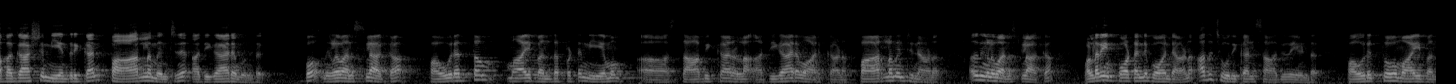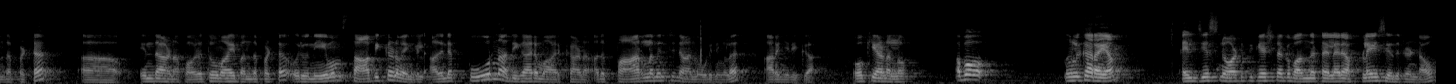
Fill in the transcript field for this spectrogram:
അവകാശം നിയന്ത്രിക്കാൻ പാർലമെന്റിന് അധികാരമുണ്ട്. അപ്പോൾ നിങ്ങൾ മനസ്സിലാക്കുക പൗരത്വമായി ബന്ധപ്പെട്ട് നിയമം സ്ഥാപിക്കാനുള്ള അധികാരം ആർക്കാണ്? പാർലമെന്റിനാണ്. അത് നിങ്ങൾ മനസ്സിലാക്കുക. വളരെ ഇമ്പോർട്ടന്റ് പോയിന്റ് ആണ്. അത് ചോദിക്കാൻ സാധ്യതയുണ്ട്. പൗരത്വവുമായി ബന്ധപ്പെട്ട് എന്താണ്? പൗരത്വവുമായി ബന്ധപ്പെട്ട് ഒരു നിയമം സ്ഥാപിക്കണമെങ്കിൽ അതിന്റെ പൂർണ അധികാരം ആർക്കാണ്? അത് പാർലമെന്റിനാണ് കൂടി നിങ്ങൾ അറിഞ്ഞിരിക്കുക. ഓക്കെ ആണല്ലോ? അപ്പോൾ നിങ്ങൾക്കറിയാം എൽ ജി എസ് നോട്ടിഫിക്കേഷൻ ഒക്കെ വന്നിട്ട് എല്ലാവരും അപ്ലൈ ചെയ്തിട്ടുണ്ടാവും.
